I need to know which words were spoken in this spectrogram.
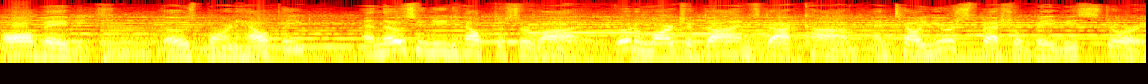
all babies, those born healthy and those who need help to survive. Go to marchofdimes.com and tell your special baby's story.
